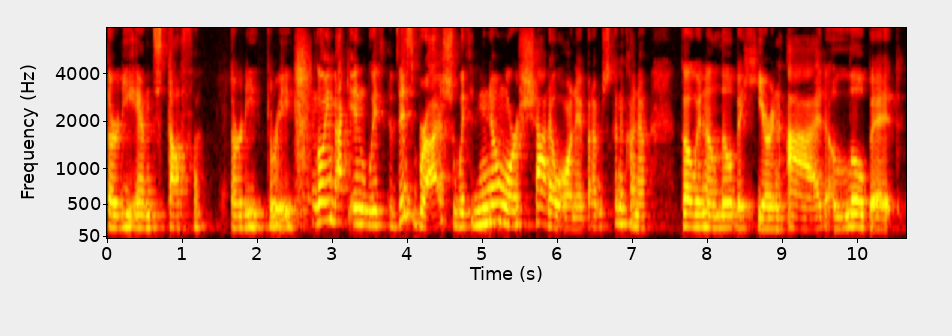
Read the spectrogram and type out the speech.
30 and stuff. 33. I'm going back in with this brush with no more shadow on it, but I'm just gonna kind of go in a little bit here and add a little bit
